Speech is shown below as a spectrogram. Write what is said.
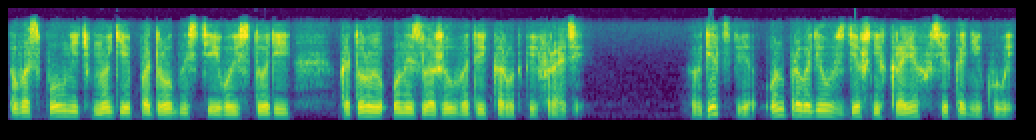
восполнить многие подробности его истории, которую он изложил в этой короткой фразе. В детстве он проводил в здешних краях все каникулы,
